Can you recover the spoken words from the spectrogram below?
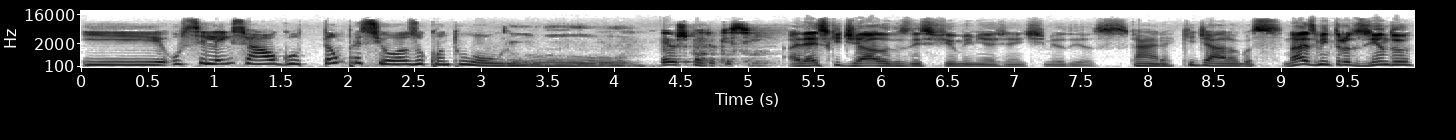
E o silêncio é algo tão precioso quanto o ouro. Uh, Eu espero que sim. Aliás, que diálogos nesse filme, minha gente, meu Deus. Cara, que diálogos. Mas me introduzindo,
